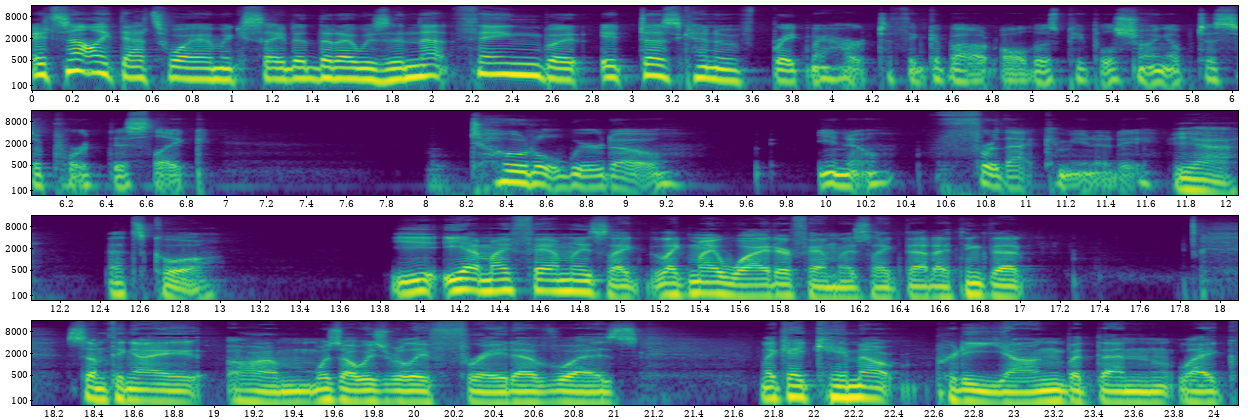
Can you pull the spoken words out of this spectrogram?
it's not like that's why i'm excited that i was in that thing but it does kind of break my heart to think about all those people showing up to support this like total weirdo, you know, for that community. Yeah, that's cool. Yeah, my family's like like my wider family's like that. I think that something I um, was always really afraid of was like I came out pretty young, but then like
